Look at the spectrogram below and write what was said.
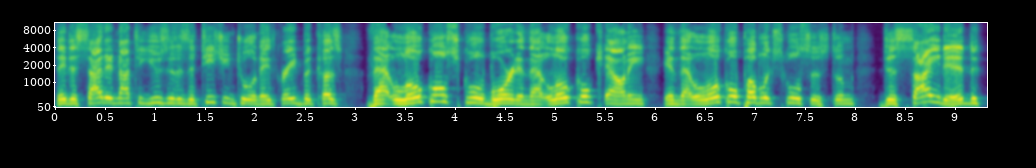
They decided not to use it as a teaching tool in eighth grade because that local school board in that local county, in that local public school system decided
